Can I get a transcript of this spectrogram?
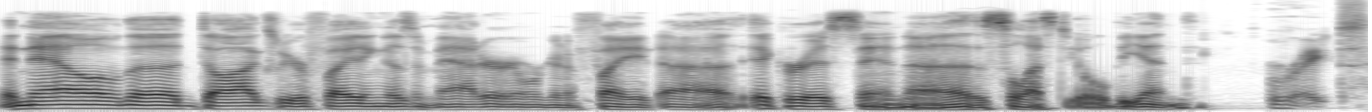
And now the dogs we were fighting doesn't matter, and we're gonna fight uh, Ikaris and uh, Celestial. The end. Right.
